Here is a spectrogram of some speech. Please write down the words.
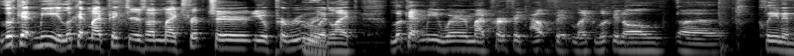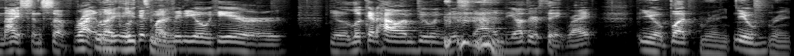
look at me, look at my pictures on my trip to you know Peru, Right. and like, look at me wearing my perfect outfit, like looking all uh, clean and nice and stuff, right? what Like, I look at my video here, or you know, look at how I'm doing this, that, and the other thing, right? You know, but Right. you know, right?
